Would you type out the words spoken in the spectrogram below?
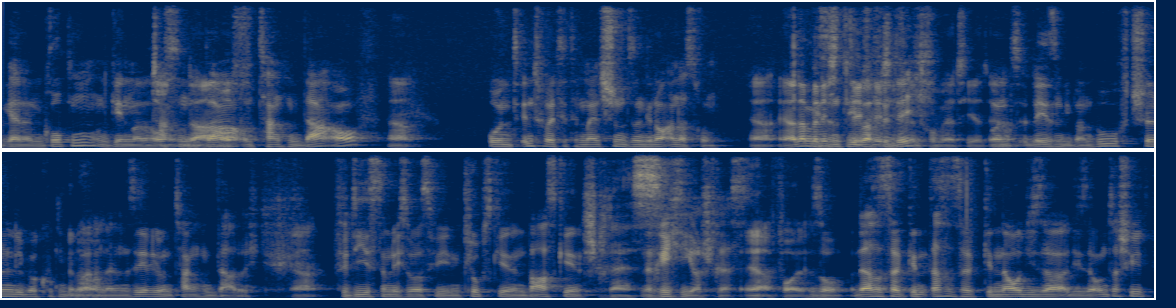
gerne in Gruppen und gehen mal raus Tanken in eine Bar auf. und tanken da auf. Ja. Und introvertierte Menschen sind genau andersrum. Ja. ja, dann bin Die ich sind lieber für dich introvertiert. und ja. lesen lieber ein Buch, chillen lieber, gucken lieber Genau. eine Serie und tanken dadurch. Ja. Für die ist nämlich sowas wie in Clubs gehen, in Bars gehen, Stress. ein richtiger Stress. ja, voll. So, und das ist halt, das ist halt genau dieser, dieser Unterschied.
